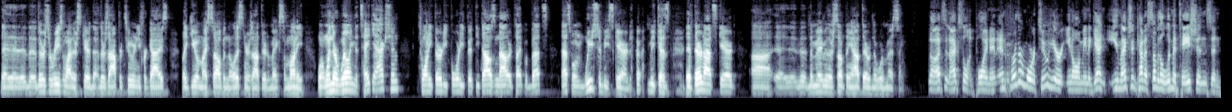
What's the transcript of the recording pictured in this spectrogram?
there's a reason why they're scared. There's opportunity for guys like you and myself and the listeners out there to make some money. When, when they're willing to take action, 20, 30, 40, 50,000 dollar type of bets, that's when we should be scared because if they're not scared, uh, then maybe there's something out there that we're missing. No, that's an excellent point. And and furthermore, too, here, you know, I mean, again, you mentioned kind of some of the limitations and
